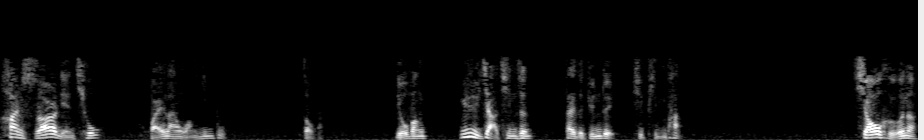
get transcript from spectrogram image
汉十二年秋，淮南王英布造反，刘邦御驾亲征，带着军队去平叛。萧何呢，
